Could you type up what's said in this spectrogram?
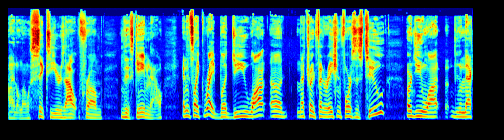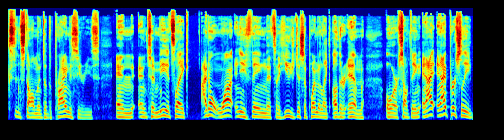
I don't know six years out from this game now. And it's like, right, but do you want uh, Metroid Federation Forces 2 or do you want the next installment of the Prime series? And and to me it's like I don't want anything that's a huge disappointment like Other M or something. And I and I personally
